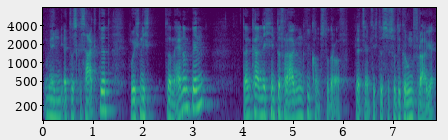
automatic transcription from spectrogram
wenn etwas gesagt wird, wo ich nicht der Meinung bin, dann kann ich hinterfragen, wie kommst du drauf? Letztendlich, das ist so die Grundfrage.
